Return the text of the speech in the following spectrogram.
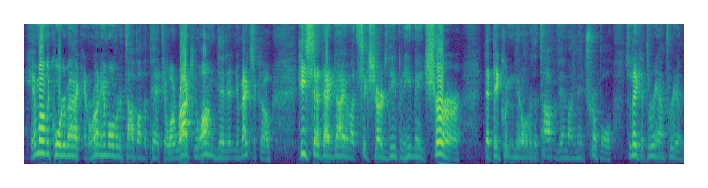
him on the quarterback, and run him over the top on the pitch. And what Rocky Long did at New Mexico, he set that guy about six yards deep, and he made sure that they couldn't get over the top of him on mid triple, so they could three on three him.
